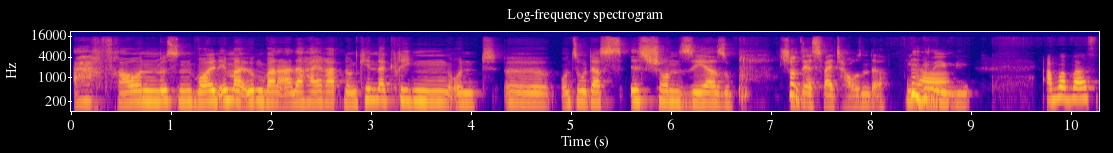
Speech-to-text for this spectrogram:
ach, Frauen müssen, wollen immer irgendwann alle heiraten und Kinder kriegen und, äh, und so, das ist schon sehr so, pff, schon sehr 2000er. Ja. irgendwie. Aber was,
